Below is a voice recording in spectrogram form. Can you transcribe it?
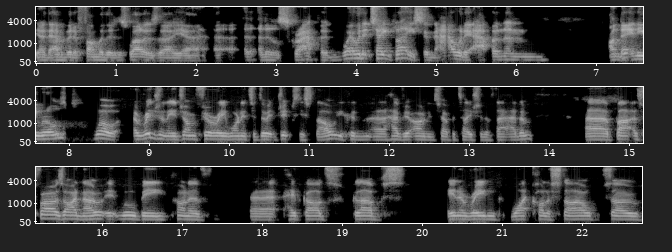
you know, they have a bit of fun with it as well as a, uh, a, a little scrap. And where would it take place, and how would it happen, and under any rules? Well, originally John Fury wanted to do it gypsy style. You can uh, have your own interpretation of that, Adam. Uh, but as far as I know, it will be kind of uh, head guards, gloves, in a ring, white collar style. So,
